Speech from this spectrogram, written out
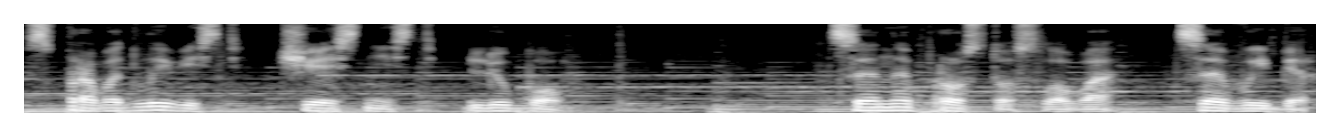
справедливість, чесність, любов. Це не просто слова, це вибір.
